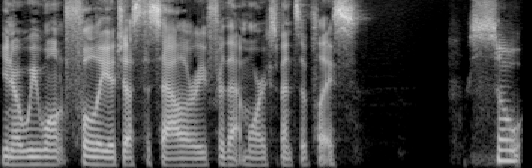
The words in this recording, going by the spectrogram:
you know, we won't fully adjust the salary for that more expensive place. So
